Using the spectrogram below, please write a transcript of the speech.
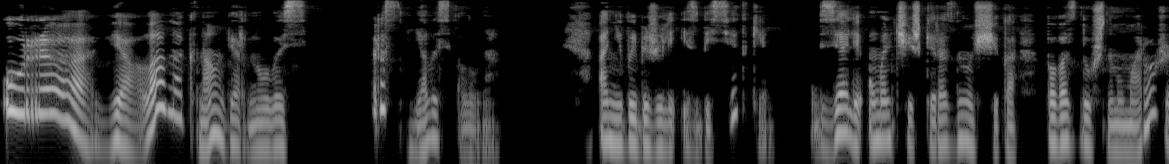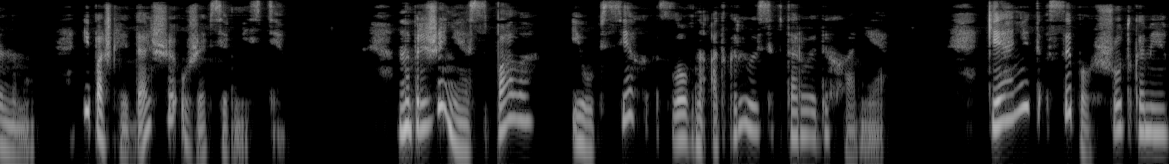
«Ура! Виолана к нам вернулась!» — рассмеялась Луна. Они выбежали из беседки, взяли у мальчишки-разносчика по воздушному мороженому и пошли дальше уже все вместе. Напряжение спало, и у всех словно открылось второе дыхание. Кианит сыпал шутками,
